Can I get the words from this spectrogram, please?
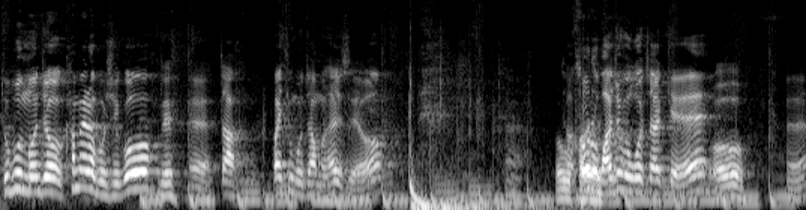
두 분 먼저 카메라 보시고 네. 예, 딱 파이팅 모드 한번 해주세요. 어우, 자, 서로. 마주보고 짧게. 오. 예.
